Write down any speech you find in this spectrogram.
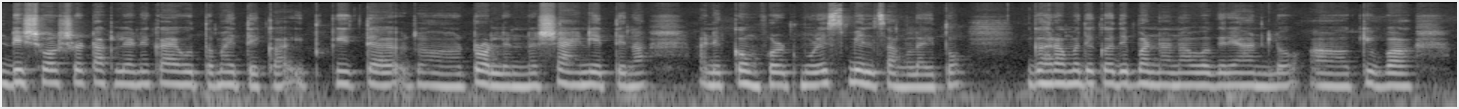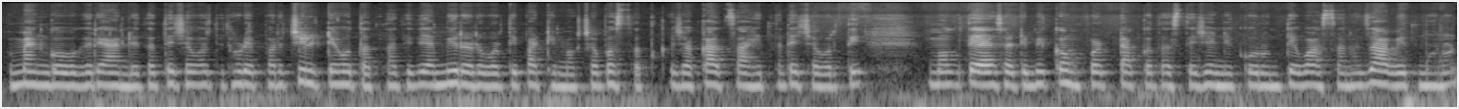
डिशवॉशर टाकल्याने काय होतं माहिती आहे का? इतकी त्या ट्रॉल्यांना शाईन येते ना आणि कम्फर्टमुळे स्मेल चांगला येतो. घरामध्ये कधी बनाना वगैरे आणलं किंवा मँगो वगैरे आणले तर त्याच्यावरती थोडेफार चिलटे होतात ना ते त्या मिररवरती पाठीमागच्या बसतात ज्या काचा आहेत ना त्याच्यावरती. मग त्यासाठी मी कम्फर्ट टाकत असते जेणेकरून ते वासानं जावेत म्हणून.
